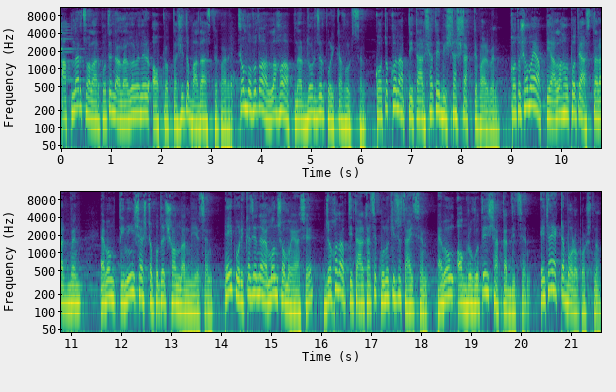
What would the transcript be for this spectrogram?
আপনার চলার পথে নানা ধরনের অপ্রত্যাশিত বাধা আসতে পারে। সম্ভবত আল্লাহ আপনার ধৈর্যের পরীক্ষা করছেন। কতক্ষণ আপনি তার সাথে বিশ্বাস রাখতে পারবেন? কত সময় আপনি আল্লাহর পথে আস্থা রাখবেন? এবং তিনিই শ্রেষ্ঠ পথের সন্ধান দিয়েছেন। এই পরীক্ষা যেন এমন সময় আসে যখন আপনি তার কাছে কোনো কিছু চাইছেন এবং অগ্রগতির সাক্ষাৎ দিচ্ছেন। এটাই একটা বড় প্রশ্ন।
